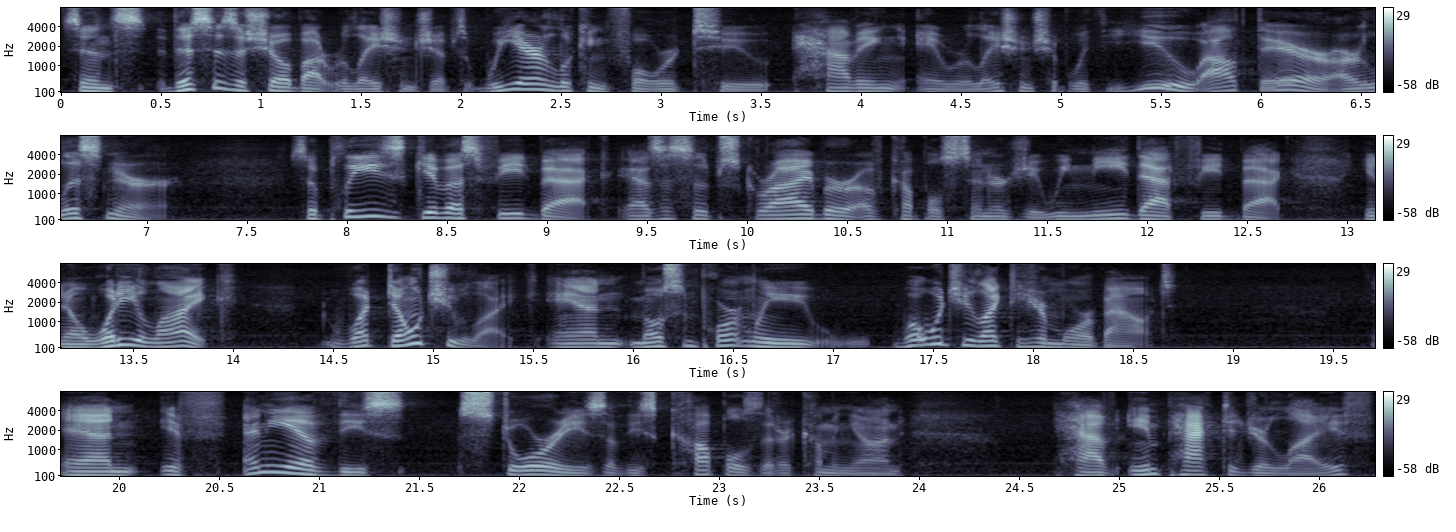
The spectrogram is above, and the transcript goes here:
Since this is a show about relationships, we are looking forward to having a relationship with you out there, our listener. So please give us feedback as a subscriber of Couple Synergy. We need that feedback. You know, what do you like? What don't you like? And most importantly, what would you like to hear more about? And if any of these stories of these couples that are coming on have impacted your life,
